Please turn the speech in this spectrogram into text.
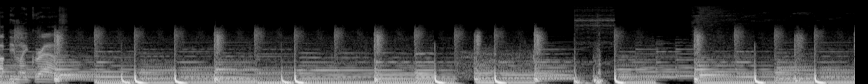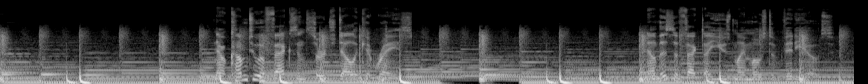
Copy my graph. Now come to effects and search delicate rays. Now this effect I use my most of videos.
